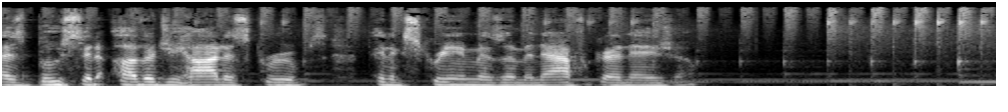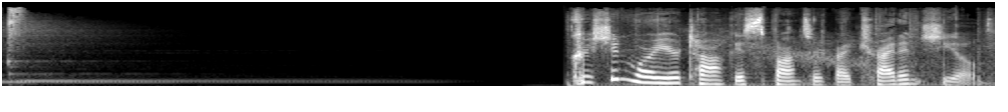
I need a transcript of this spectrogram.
has boosted other jihadist groups and extremism in Africa and Asia. Christian Warrior Talk is sponsored by Trident Shield,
